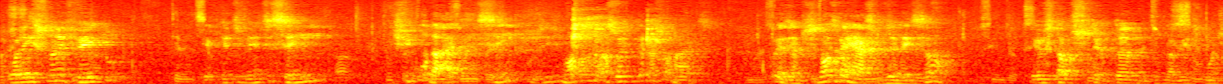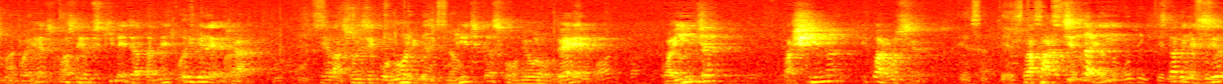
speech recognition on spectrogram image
Agora, isso não é feito, evidentemente, sem dificuldades, sem, inclusive, novas relações internacionais. Por exemplo, se nós ganhássemos a eleição, eu estava sustentando, juntamente com outros companheiros, que nós teríamos que imediatamente privilegiar relações econômicas e políticas com a União Europeia, com a Índia, com a China e com a Rússia. Para a partir daí estabelecer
